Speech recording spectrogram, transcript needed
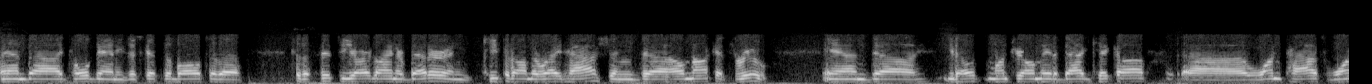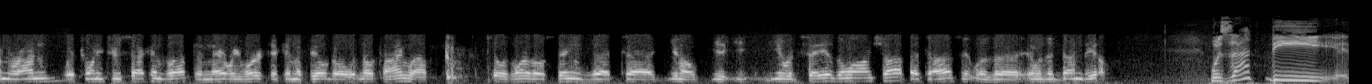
and uh, I told Danny just get the ball to the to the 50 yard line or better and keep it on the right hash, and uh, I'll knock it through. And, uh, you know, Montreal made a bad kickoff, uh, one pass, one run with 22 seconds left, and there we were kicking the field goal with no time left. So it was one of those things that, uh, you know, you, you, you would say is a long shot, but to us it was a, it was a done deal. Was that the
